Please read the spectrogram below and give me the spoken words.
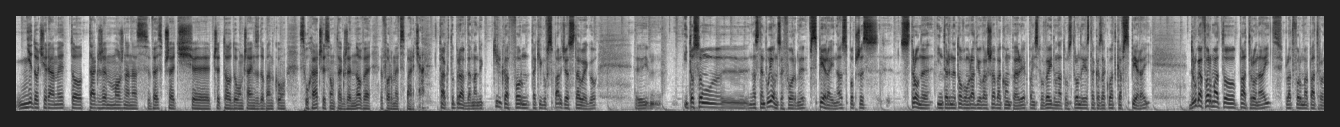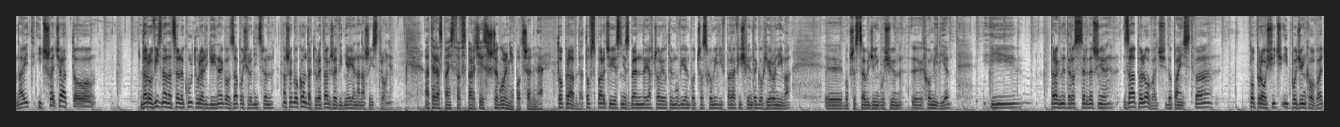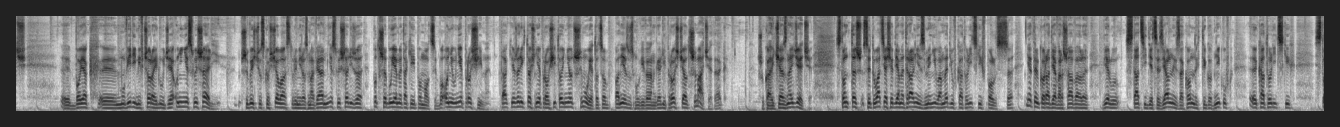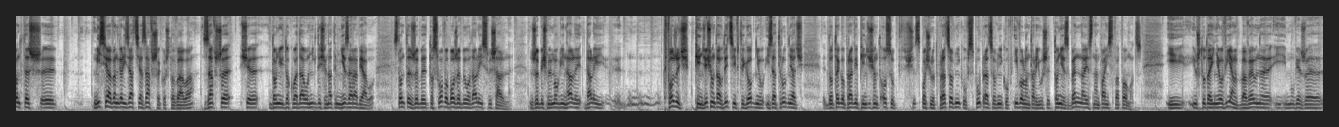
nie docieramy, to także można nas wesprzeć, czy to dołączając do banku słuchaczy. Są także nowe formy wsparcia. Tak, to prawda. Mamy kilka form takiego wsparcia stałego. I to są y, następujące formy. Wspieraj nas poprzez stronę internetową radiowarszawa.pl. Jak Państwo wejdą na tą stronę, jest taka zakładka Wspieraj. Druga forma to Patronite, platforma Patronite. I trzecia to darowizna na cele kultu religijnego za pośrednictwem naszego konta, które także widnieje na naszej stronie. A teraz Państwa wsparcie jest szczególnie potrzebne. To prawda, to wsparcie jest niezbędne. Ja wczoraj o tym mówiłem podczas homilii w parafii świętego Hieronima, bo przez cały dzień głosiłem y, homilię. I pragnę teraz serdecznie zaapelować do Państwa, poprosić i podziękować, y, bo jak y, mówili mi wczoraj ludzie, oni nie słyszeli. Przy wyjściu z kościoła, z którymi rozmawiałem, nie słyszeli, że potrzebujemy takiej pomocy, bo o nią nie prosimy. Tak? Jeżeli ktoś nie prosi, to nie otrzymuje. To, co Pan Jezus mówi w Ewangelii, proście, otrzymacie, tak? Szukajcie, a znajdziecie. Stąd też sytuacja się diametralnie zmieniła mediów katolickich w Polsce. Nie tylko Radia Warszawa, ale wielu stacji diecezjalnych, zakonnych, tygodników e, katolickich. Stąd też e, misja ewangelizacja zawsze kosztowała, zawsze się do niej dokładało, nigdy się na tym nie zarabiało. Stąd też, żeby to Słowo Boże było dalej słyszalne, żebyśmy mogli dalej, dalej e, tworzyć 50 audycji w tygodniu i zatrudniać do tego prawie 50 osób spośród pracowników, współpracowników i wolontariuszy, to niezbędna jest nam Państwa pomoc. I już tutaj nie owijam w bawełnę i i mówię, że,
